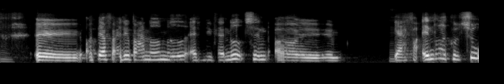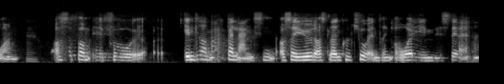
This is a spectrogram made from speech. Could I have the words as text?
Mm. Øh, og derfor er det jo bare noget med, at vi bliver nødt til at øh, ja, forændre kulturen, mm. og så få, øh, få ændret magtbalancen, og så i øvrigt også lavet en kulturændring over i ministerierne.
